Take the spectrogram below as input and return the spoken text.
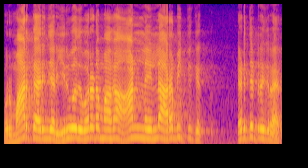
ஒரு மார்க்க அறிஞர் இருபது வருடமாக ஆன்லைனில் அரபிக்கு எடுத்துகிட்டு எடுத்துட்டு இருக்கிறார்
